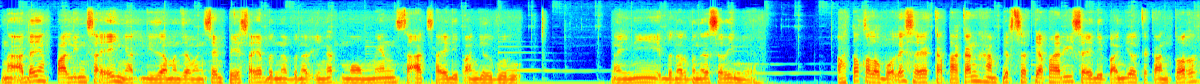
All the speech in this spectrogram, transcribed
Nah ada yang paling saya ingat di zaman-zaman SMP saya benar-benar ingat momen saat saya dipanggil guru. Nah ini benar-benar sering ya. Atau kalau boleh saya katakan hampir setiap hari saya dipanggil ke kantor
